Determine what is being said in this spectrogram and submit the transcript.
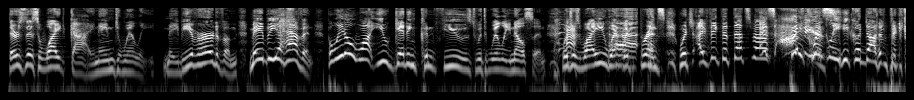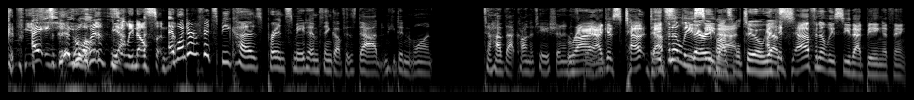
There's this white guy named Willie. Maybe you've heard of him. Maybe you haven't. But we don't want you getting confused with Willie Nelson, which is why he went with Prince, which I think that that's uh, It's pretty obvious. quickly he could not have been confused I- well, with yeah. Willie Nelson. I wonder if it's because Prince made him think of his dad, and he didn't want to have that connotation. Right, brain. I could te- definitely very see that. possible, too, I could definitely see that being a thing.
